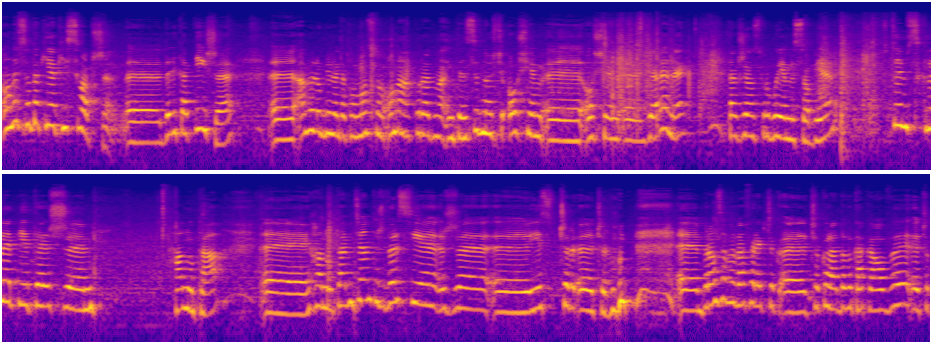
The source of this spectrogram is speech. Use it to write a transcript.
one są takie jakieś słabsze, delikatniejsze. A my lubimy taką mocną, ona akurat ma intensywność 8, e, 8 e, ziarenek, także ją spróbujemy sobie. W tym sklepie też Hanuta. E, Hanuta. Widziałam też wersję, że e, jest czer, e, czerwony, brązowy wafelek czek, czekoladowy, kakaowy, czek,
